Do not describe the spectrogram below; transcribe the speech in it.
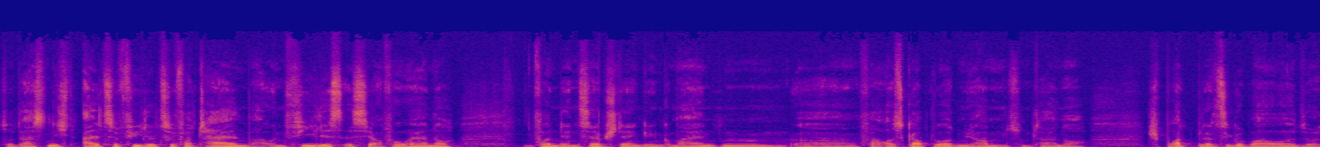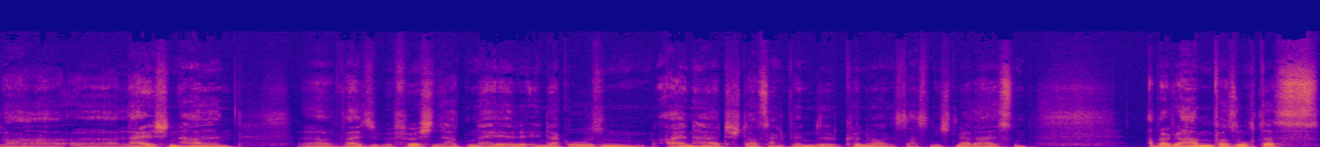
sodass nicht allzu viel zu verteilen war. Und vieles ist ja vorher noch von den selbstständigen Gemeinden äh, verausgabt worden. Die haben zum Teil noch Sportplätze gebaut oder äh, Leichenhallen, äh, weil sie befürchtet hatten, nachher in der großen Einheit Stadt St. Wendel können wir uns das nicht mehr leisten. Aber wir haben versucht, das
